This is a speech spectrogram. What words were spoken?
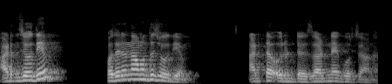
അടുത്ത ചോദ്യം? പതിനൊന്നാമത്തെ ചോദ്യം. അടുത്ത ഒരു ഡെസേർട്ടിനെ കുറിച്ചാണ്.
